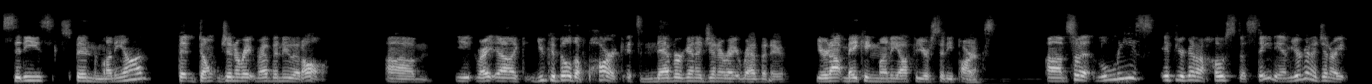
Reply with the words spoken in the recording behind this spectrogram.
cities spend money on that don't generate revenue at all um right? Like you could build a park, it's never going to generate revenue. You're not making money off of your city parks. Yeah. Um, so at least if you're going to host a stadium, you're going to generate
